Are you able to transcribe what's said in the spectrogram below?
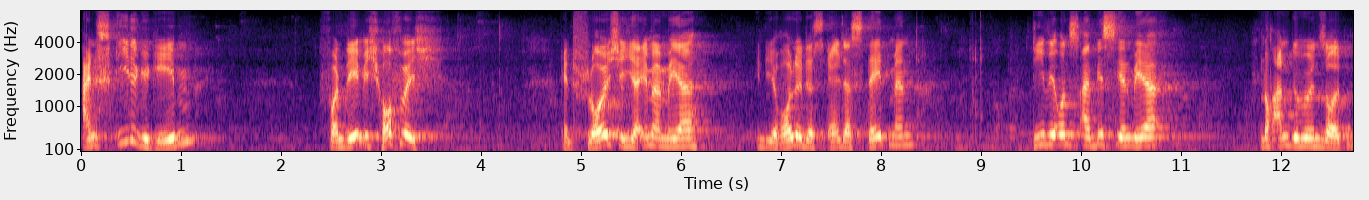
einen Stil gegeben, von dem ich hoffe, ich entfleuche ja immer mehr in die Rolle des Elder Statement, die wir uns ein bisschen mehr noch angewöhnen sollten.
